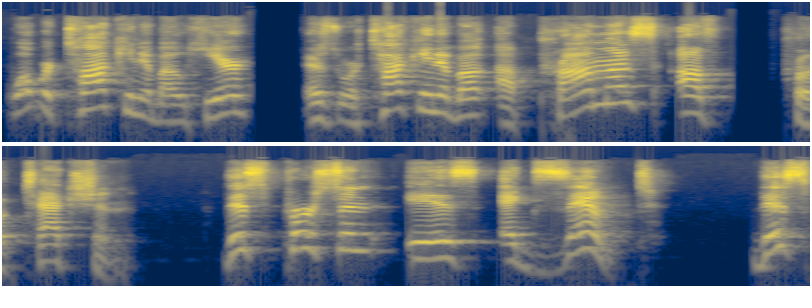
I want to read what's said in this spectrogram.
What we're talking about here is we're talking about a promise of protection. This person is exempt. This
